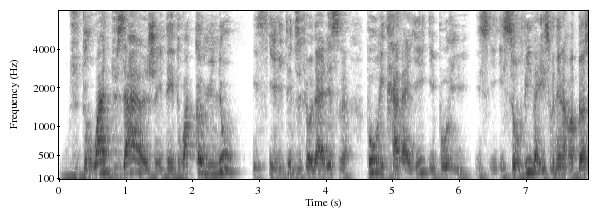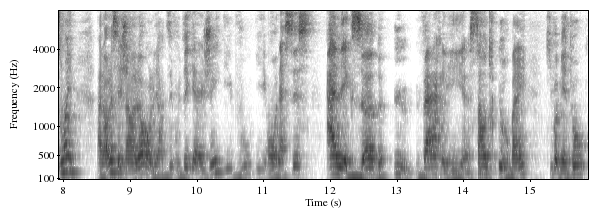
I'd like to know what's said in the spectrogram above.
du droit d'usage et des droits communaux hérités du féodalisme pour y travailler et pour y, survivre et souvenir leurs besoins. Alors là, ces gens-là, on leur dit, vous dégagez et vous, on assiste à l'exode vers les centres urbains qui va bientôt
